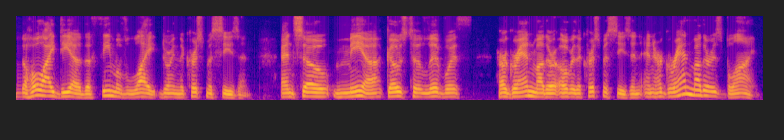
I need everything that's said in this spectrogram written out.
The whole idea, the theme of light during the Christmas season. And so Mia goes to live with her grandmother over the Christmas season, and her grandmother is blind.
